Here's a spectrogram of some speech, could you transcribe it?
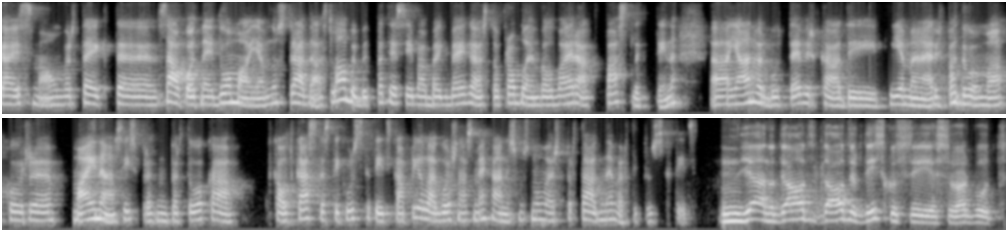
gaismā un var teikt, sākotnēji domājām, nu, strādās labi, bet patiesībā beig beigās to problēmu vēl vairāk pasliktina. Jāni, varbūt tev ir kādi piemēri padomā, kur mainās izpratni par to, kā kaut kas, kas tika uzskatīts kā pielāgošanās mehānisms, nu vairs par tādu nevar tikt uzskatīts. Mm, jā, nu daudz, daudz ir diskusijas varbūt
